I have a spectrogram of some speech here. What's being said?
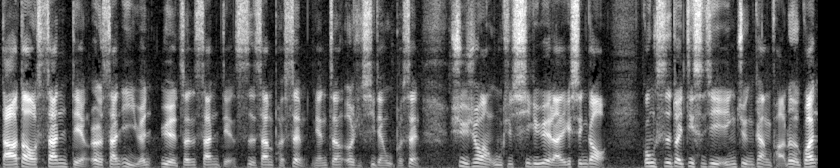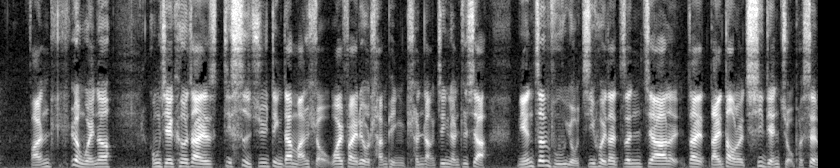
达到三点二三亿元，月增三点四三 percent，年增二十七点五 percent，续创五十七个月来一个新高。公司对第四季营运看法乐观，反而认为呢。宏杰科在第四 G 订单满手、WiFi 六产品成长惊人之下，年增幅有机会再增加的，再来到了七点九 percent。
